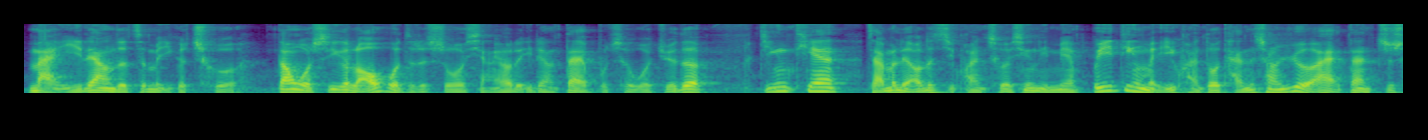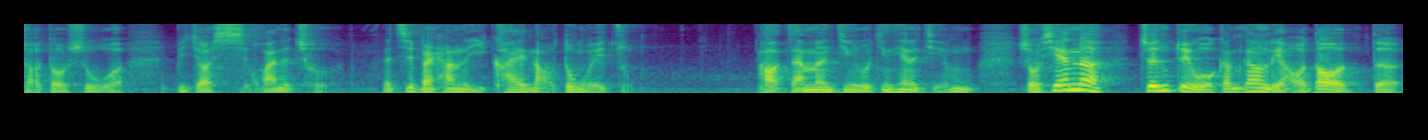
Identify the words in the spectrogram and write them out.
买一辆的这么一个车。当我是一个老伙子的时候，想要的一辆代步车。我觉得今天咱们聊的几款车型里面，不一定每一款都谈得上热爱，但至少都是我比较喜欢的车。那基本上呢，以开脑洞为主。好，咱们进入今天的节目。首先呢，针对我刚刚聊到的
